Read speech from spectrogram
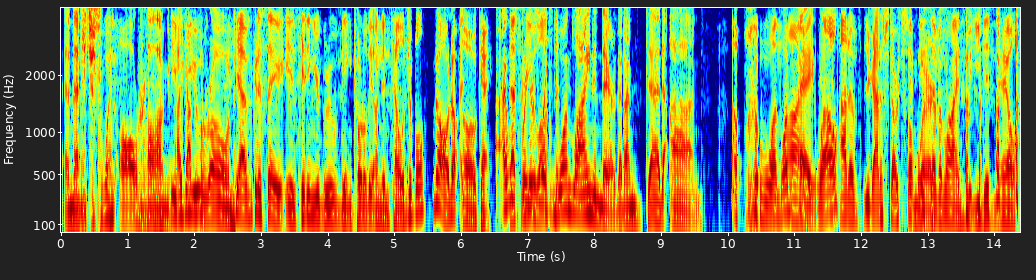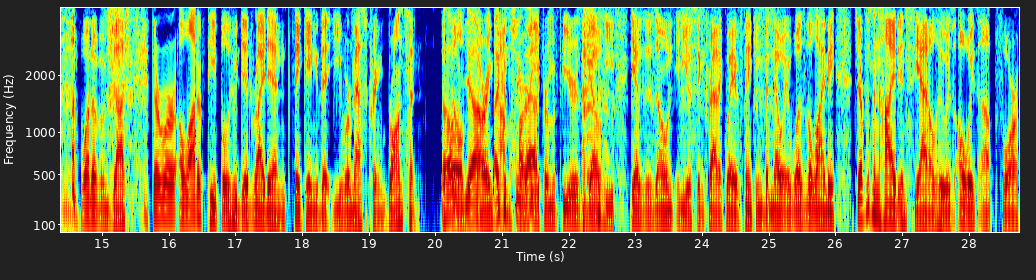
and then it just went all wrong. If I got you- thrown. Yeah, I was going to say, is hitting your groove being totally unintelligible? No, no. Oh, okay. I was, That's where you there's lost like it? one line in there that I'm dead on. one, One line. A. Well, out of you got to start somewhere. 57 lines, but you did nail one of them, Josh. There were a lot of people who did write in thinking that you were massacring Bronson. The Oh, film yeah, starring Tom Hardy that. from a few years ago. He he has his own idiosyncratic way of thinking, but no, it was the limey. Jefferson Hyde in Seattle, who is always up for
